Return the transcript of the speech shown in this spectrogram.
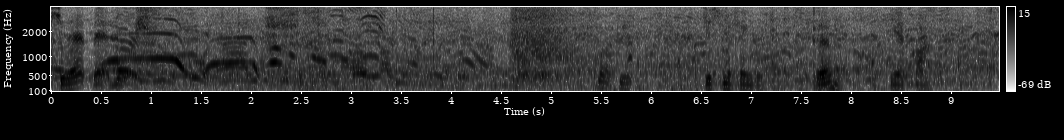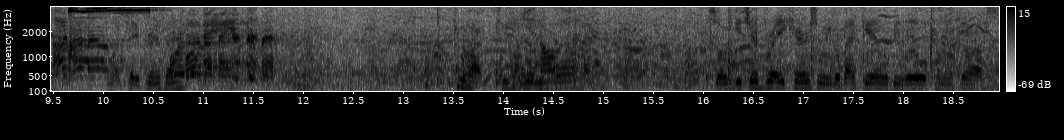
Picture that bad boy. Drop it. Just my finger. Okay? Yeah, it's fine. Want tape or anything? Too hot, too hot. Getting all that? So get your break here so when you go back in, we'll be low We'll come across.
